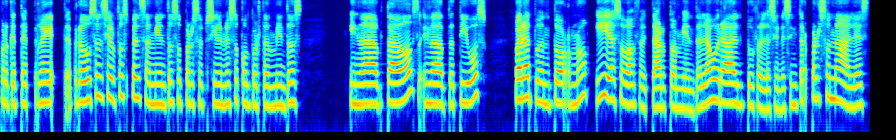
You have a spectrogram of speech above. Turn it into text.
porque te, te, producen ciertos pensamientos o percepciones o comportamientos inadaptados, inadaptativos para tu entorno y eso va a afectar tu ambiente laboral, tus relaciones interpersonales,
